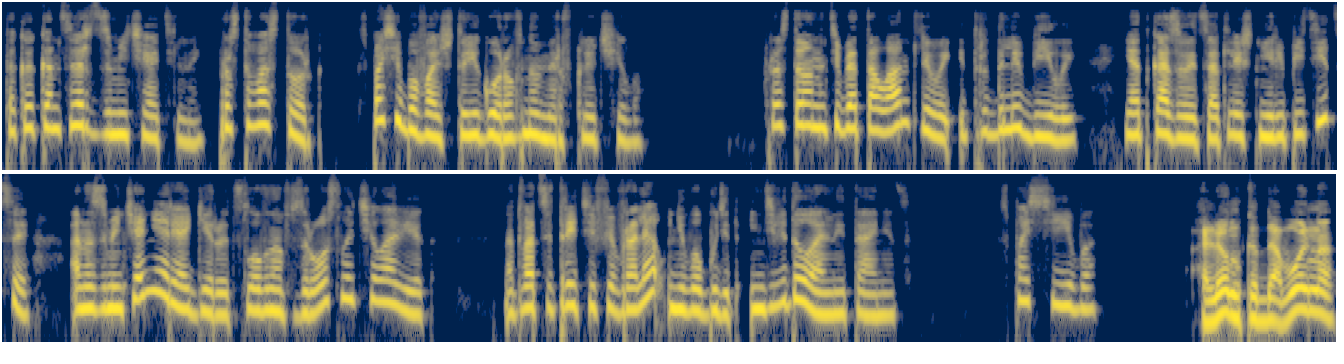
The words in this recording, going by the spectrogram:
Такой концерт замечательный, просто восторг. Спасибо, Валь, что Егора в номер включила. Просто он у тебя талантливый и трудолюбивый, не отказывается от лишней репетиции, а на замечания реагирует, словно взрослый человек. На 23 февраля у него будет индивидуальный танец. Спасибо. Аленка довольна,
